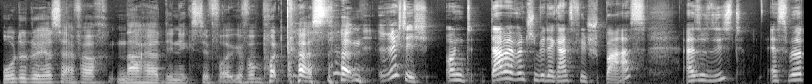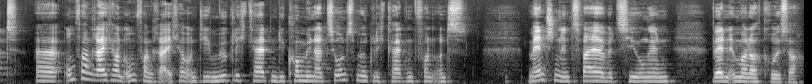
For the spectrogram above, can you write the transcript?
Oder du hörst einfach nachher die nächste Folge vom Podcast an. Richtig. Und dabei wünschen wir dir ganz viel Spaß. Also du siehst, es wird äh, umfangreicher und umfangreicher und die Möglichkeiten, die Kombinationsmöglichkeiten von uns Menschen in Zweierbeziehungen werden immer noch größer.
